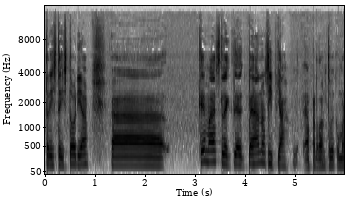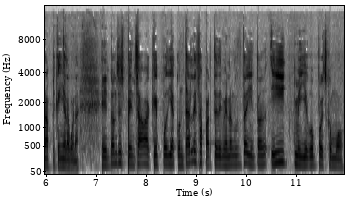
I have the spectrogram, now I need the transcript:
triste historia. Uh, ¿Qué más? Le, sí, ya, ah, perdón, tuve como una pequeña laguna. Entonces pensaba que podía contarles aparte de mi anécdota y, entonces, y me llegó pues como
